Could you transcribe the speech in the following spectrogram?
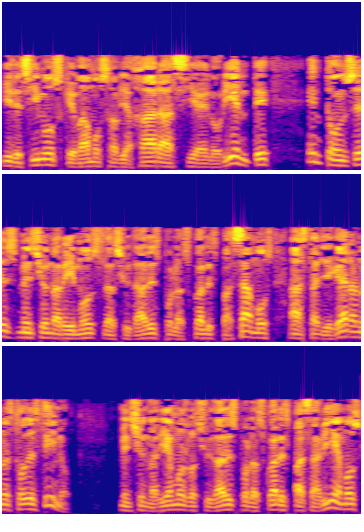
y decimos que vamos a viajar hacia el oriente, entonces mencionaremos las ciudades por las cuales pasamos hasta llegar a nuestro destino mencionaríamos las ciudades por las cuales pasaríamos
